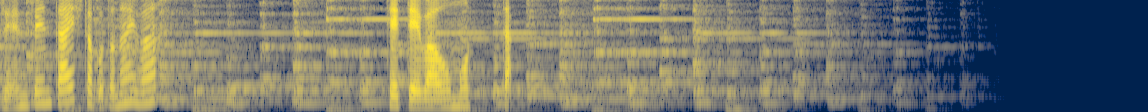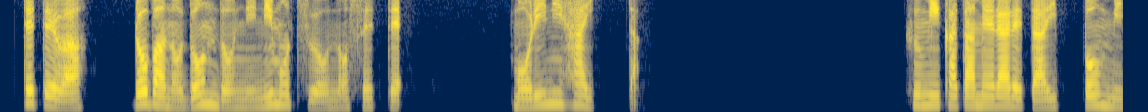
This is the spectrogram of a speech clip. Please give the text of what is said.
全然大したことないわ。テテは思った。テテはロバのどんどんに荷物を乗せて森に入った。踏み固められた一本道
